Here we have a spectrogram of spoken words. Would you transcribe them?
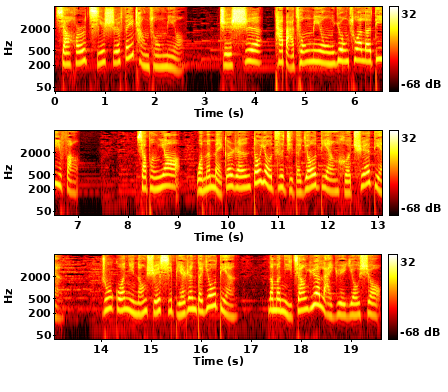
小猴其实非常聪明，只是他把聪明用错了地方。小朋友，我们每个人都有自己的优点和缺点。如果你能学习别人的优点，那么你将越来越优秀。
